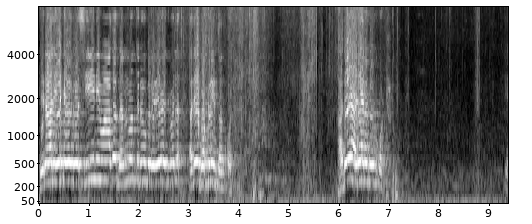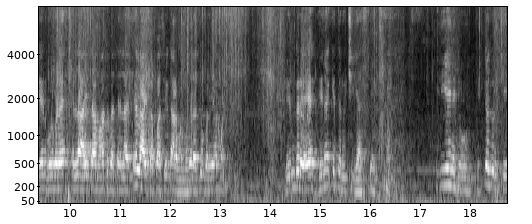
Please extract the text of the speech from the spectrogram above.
ದಿನಾಲಿ ಏನು ಹೇಳಿದ್ರು ಶ್ರೀನಿವಾಸ ಧನ್ವಂತರಿ ರೂಪದಲ್ಲಿ ಮಾಡಿದ ಅದೇ ಬಬ್ಬರಿ ಅಂತ ಅಂದ್ಕೊಟ್ಟ. ಅದೇ ಅಡೇನ ತಂದು ಕೊಟ್ಟ. ಏನು ಗುರುಗಳೇ, ಎಲ್ಲ ಆಯ್ತಾ? ಮಾತುಕತೆ ಎಲ್ಲ ಎಲ್ಲ ಆಯ್ತಪ್ಪ, ಸ್ವೀಕಾರ ಮಾಡಿ. ಮೊದಲು ಅದು ಪರಿಹಾರ ಮಾಡಿ. ತಿಂದರೆ ದಿನಕ್ಕಿಂತ ರುಚಿ ಜಾಸ್ತಿ ಇದು? ಏನಿದು ಇಷ್ಟೊಂದು ರುಚಿ.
